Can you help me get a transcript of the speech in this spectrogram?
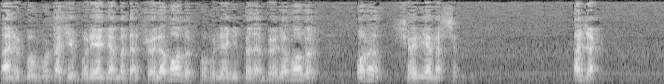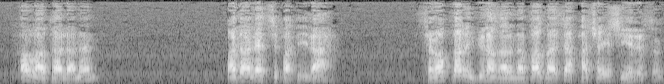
Yani bu buradaki buraya gelmeden şöyle mi olur? Bu buraya gitmeden böyle mi olur? Onu söyleyemezsin. Ancak allah Teala'nın adalet sıfatıyla sevapların günahlarından fazlaysa paçayı sıyırırsın.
